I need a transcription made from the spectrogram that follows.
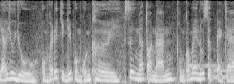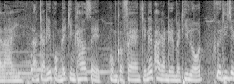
แล้วอยู่ๆผมก็ได้กลิ่นที่ผมคุ้นเคย ซึ่งณตอนนั้นผมก็ไม่ได้รู้สึกแปลกใจอะไร หลังจากที่ผมได้กินข้าวเสร็จ ผมกับแฟนจึงได้พากันเดินไปที่รถ เพื่อที่จะ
